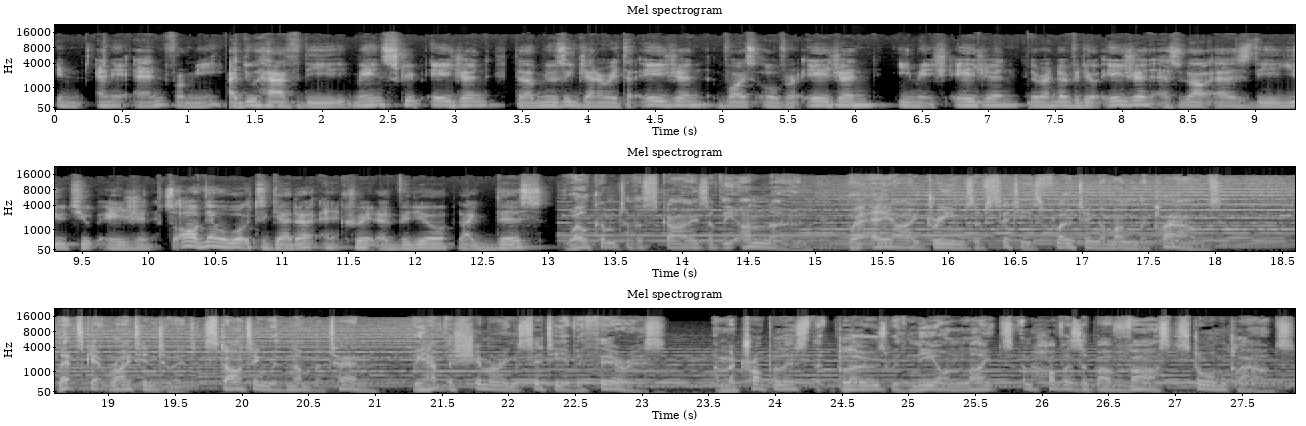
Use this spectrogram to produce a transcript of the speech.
in N8N for me. I do have the main script agent, the music generator agent, voiceover agent, image agent, the render video agent, as well as the YouTube agent. So all of them will work together and create a video like this. Welcome to the skies of the unknown where AI dreams of cities floating among the clouds. Let's get right into it. Starting with number 10, we have the shimmering city of Etheirys, a metropolis that glows with neon lights and hovers above vast storm clouds.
